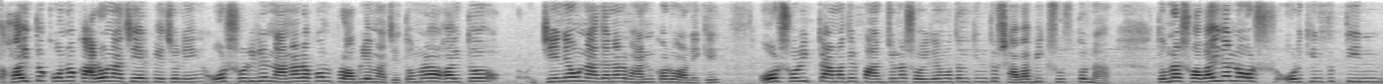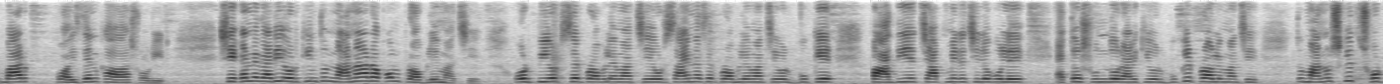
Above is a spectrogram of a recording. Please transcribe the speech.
হয়তো কোনো কারণ আছে এর পেছনে, ওর শরীরে নানা রকম প্রবলেম আছে। তোমরা হয়তো জেনেও না জানার ভান করো অনেকে। ওর শরীরটা আমাদের পাঁচজনের শরীরের মতন কিন্তু স্বাভাবিক, সুস্থ না। তোমরা সবাই জানো ওর ওর কিন্তু তিনবার পয়জেন খাওয়া শরীর। সেখানে দাঁড়িয়ে ওর কিন্তু নানা রকম প্রবলেম আছে। ওর পিরিয়ডসের প্রবলেম আছে, ওর সাইনাসের প্রবলেম আছে, ওর বুকে পা দিয়ে চাপ মেরেছিল বলে এত সুন্দর আর কি ওর বুকের প্রবলেম আছে। তো মানুষকে ছোট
